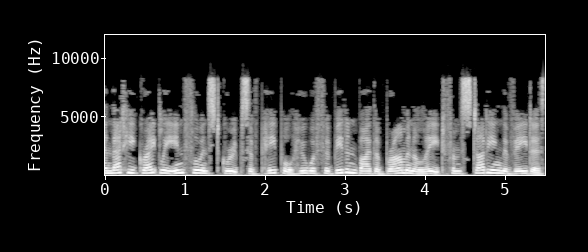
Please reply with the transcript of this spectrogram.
And that he greatly influenced groups of people who were forbidden by the Brahmin elite from studying the Vedas,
